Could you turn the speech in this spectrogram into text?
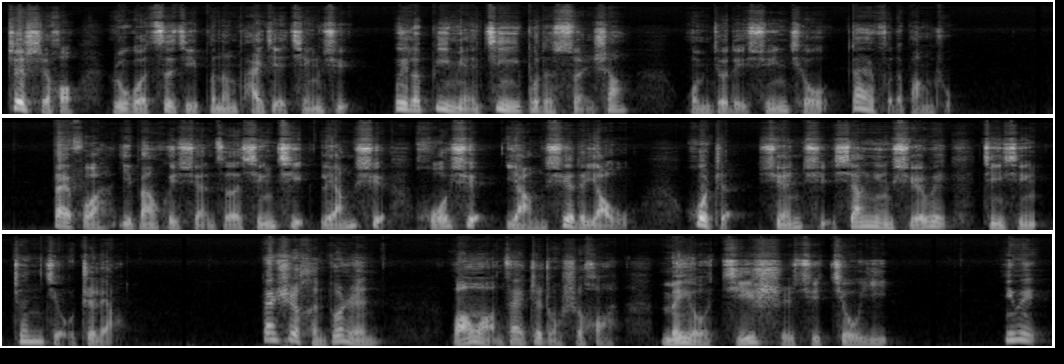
这时候，如果自己不能排解情绪，为了避免进一步的损伤，我们就得寻求大夫的帮助。大夫啊，一般会选择行气凉血、活血养血的药物，或者选取相应穴位进行针灸治疗。但是很多人往往在这种时候啊，没有及时去就医。因为，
